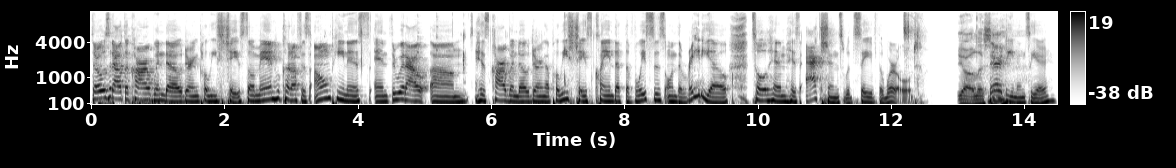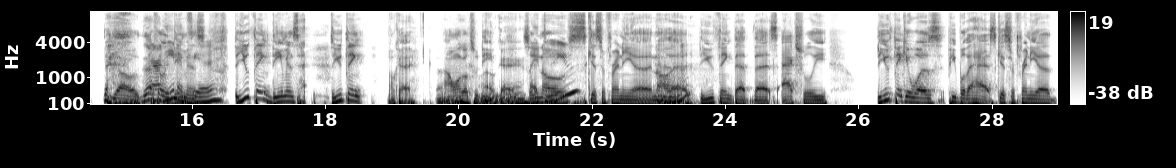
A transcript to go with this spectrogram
throws it out the car window during police chase. So a man who cut off his own penis and threw it out um, his car window during a police chase claimed that the voices on the radio told him his actions would save the world. Yo, listen. There are demons here. Yo, There are definitely demons, demons. here. Do you think demons? Do you think? Okay, I don't want to go too deep. Okay. so you know you? schizophrenia and all Uh-huh. that. Do you think that that's actually? Do you think it was people that had schizophrenia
